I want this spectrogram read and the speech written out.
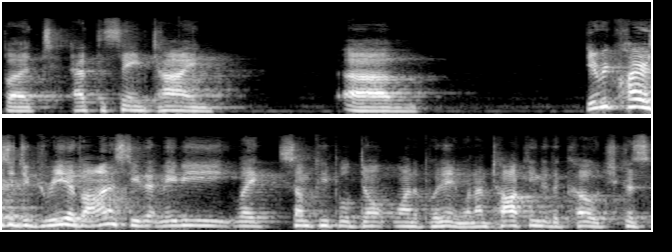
But at the same time, um, it requires a degree of honesty that maybe like some people don't want to put in. When I'm talking to the coach, because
